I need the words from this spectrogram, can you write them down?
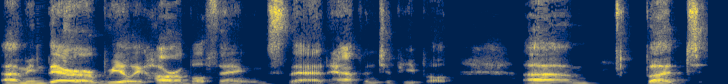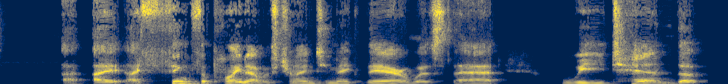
I mean, there are really horrible things that happen to people. Um, but I, I, think the point I was trying to make there was that we tend, the,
